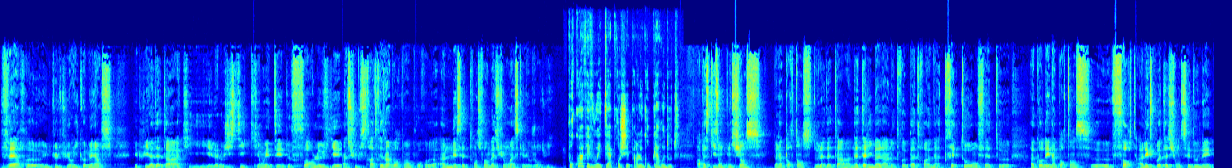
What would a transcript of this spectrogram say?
vers euh, une culture e-commerce. Et puis la data qui, et la logistique qui ont été de forts leviers, un substrat très important pour euh, amener cette transformation à ce qu'elle est aujourd'hui. Pourquoi avez-vous été approché par le groupe La Redoute? Alors parce qu'ils ont conscience de l'importance de la data. Nathalie Balin, notre patronne, a très tôt en fait euh, accordé une importance euh, forte à l'exploitation de ces données.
